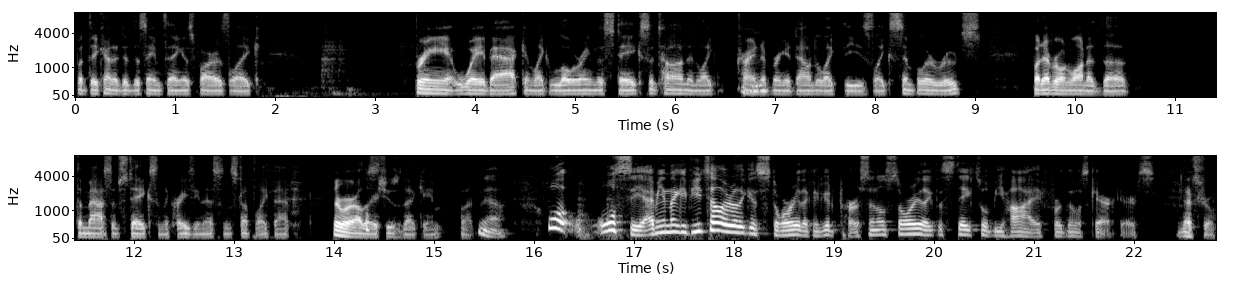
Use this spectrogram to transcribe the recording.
but they kind of did the same thing as far as like bringing it way back and like lowering the stakes a ton and like trying to mm-hmm. bring it down to like these like simpler routes. But everyone wanted the the massive stakes and the craziness and stuff like that. There were other issues with that game, but Yeah. Well, we'll see. I mean, like if you tell a really good story, like a good personal story, like the stakes will be high for those characters. that's true.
